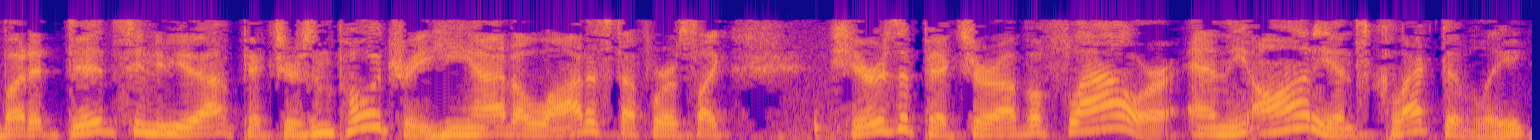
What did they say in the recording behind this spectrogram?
but it did seem to be about pictures and poetry. He had a lot of stuff where it's like, here's a picture of a flower, and the audience collectively,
